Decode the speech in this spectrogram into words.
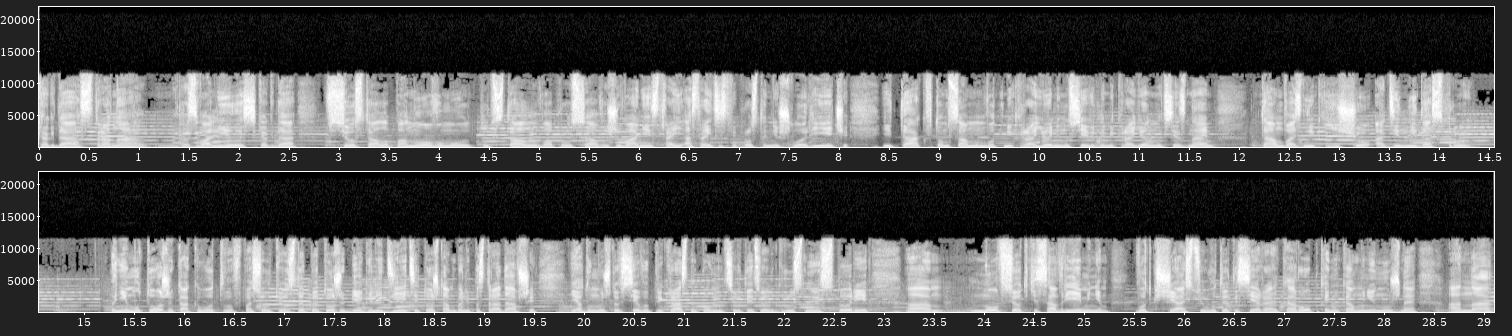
когда страна развалилась, когда все стало по-новому, тут стал вопрос о выживании, о строительстве просто не шло речи. И так в том самом вот микрорайоне, ну северный микрорайон, мы все знаем, там возник еще один недострой. По нему тоже, как и вот в поселке ОСТП, тоже бегали дети, тоже там были пострадавшие. Я думаю, что все вы прекрасно помните вот эти вот грустные истории. Но все-таки со временем, вот к счастью, вот эта серая коробка никому не нужная, она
